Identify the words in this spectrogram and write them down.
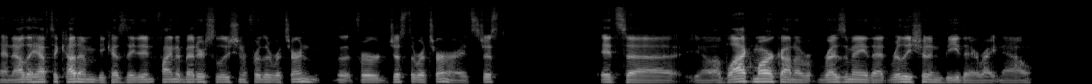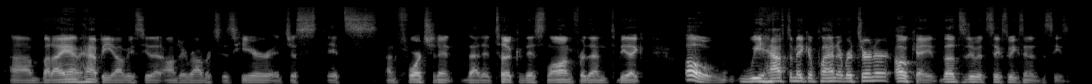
and now they have to cut him because they didn't find a better solution for the return for just the returner. It's just it's a uh, you know a black mark on a resume that really shouldn't be there right now. Um, but I am happy, obviously, that Andre Roberts is here. It just it's unfortunate that it took this long for them to be like, oh, we have to make a plan at returner. Okay, let's do it six weeks into the season.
